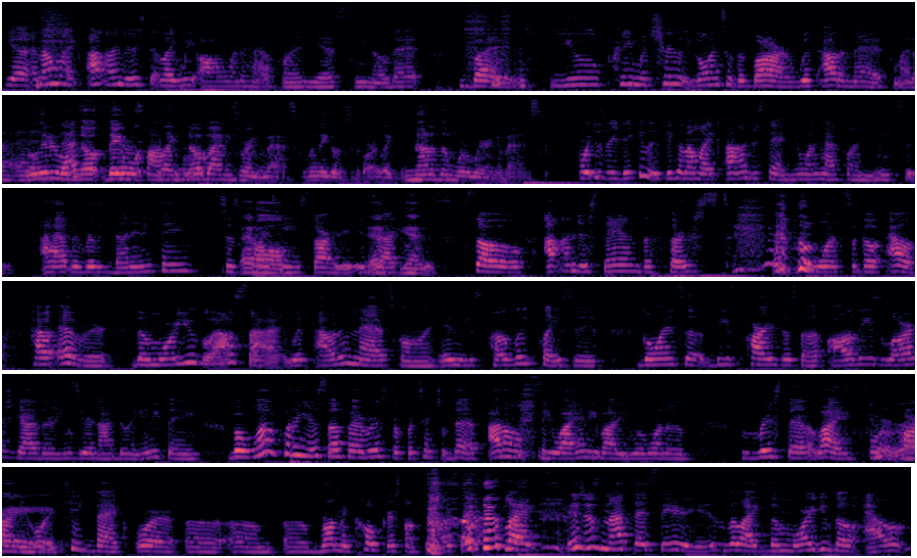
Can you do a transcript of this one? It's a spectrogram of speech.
yeah, and I'm like, I understand. Like, we all want to have fun. Yes, we know that. But you prematurely going to the bar without a mask, might I add? Literally, That's no, they were like nobody's wearing a mask when they go to the bar. Like, none of them were wearing a mask. Which is ridiculous because I'm like, I understand you want to have fun. Me too. I haven't really done anything since At quarantine all. started. Exactly. At, yes. So I understand the thirst and the want to go out. However, the more you go outside without a mask on in these public places, going to these parties and stuff, all these large gatherings, you're not doing anything. But one, putting yourself at risk for potential death. I don't see why anybody would want to risk their life for a party right. or a kickback or a, um, a rum and coke or something like that. like it's just not that serious. But like the more you go out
